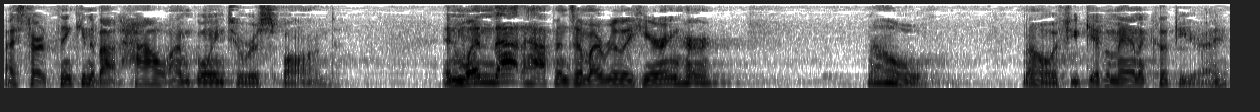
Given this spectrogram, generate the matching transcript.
I start thinking about how I'm going to respond. And when that happens, am I really hearing her? No. No, if you give a man a cookie, right?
